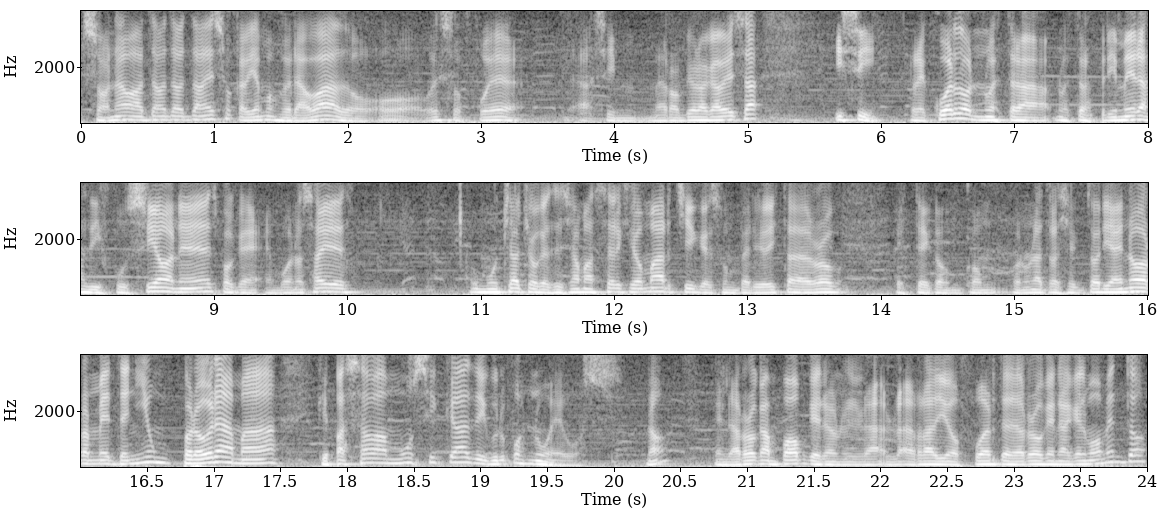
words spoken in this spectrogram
sonaba ta, ta, ta, eso que habíamos grabado. Oh, eso fue. Así me rompió la cabeza. Y sí, recuerdo nuestra, nuestras primeras difusiones, porque en Buenos Aires un muchacho que se llama Sergio Marchi, que es un periodista de rock este, con- con una trayectoria enorme, tenía un programa que pasaba música de grupos nuevos, ¿no? En la Rock and Pop, que era la, la radio fuerte de rock en aquel momento.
